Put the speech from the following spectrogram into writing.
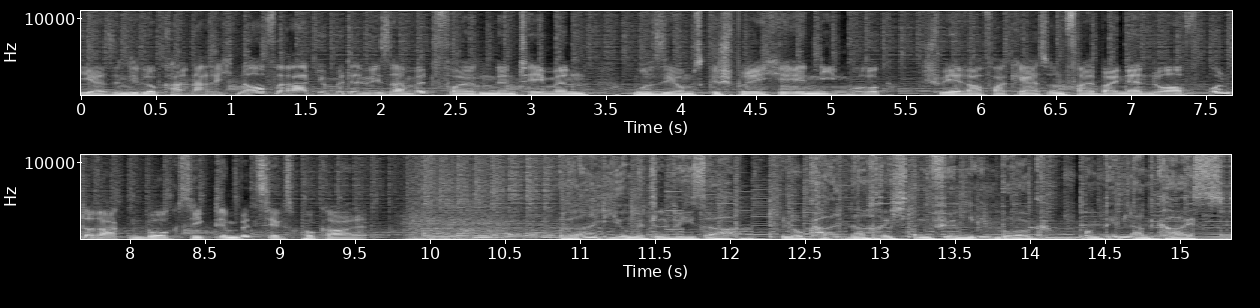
Hier sind die Lokalnachrichten auf Radio Mittelweser mit folgenden Themen: Museumsgespräche in Nienburg, schwerer Verkehrsunfall bei Nendorf und Rakenburg siegt im Bezirkspokal. Radio Mittelweser. Lokalnachrichten für Nienburg und den Landkreis.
